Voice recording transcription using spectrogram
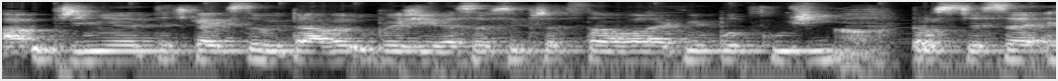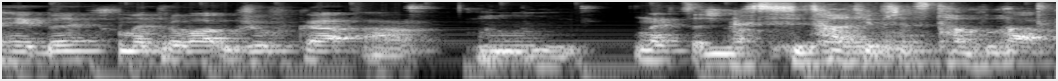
A upřímně teďka, jak jsi to vyprávěl úplně živě, jsem si představoval, jak mi pod kůží no. prostě se hejbe metrová užovka a mm, nechceš. Nechci si to ani představovat.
